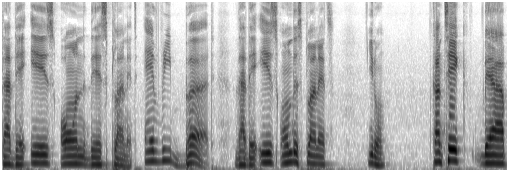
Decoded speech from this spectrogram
that there is on this planet. Every bird that there is on this planet, you know, can take their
